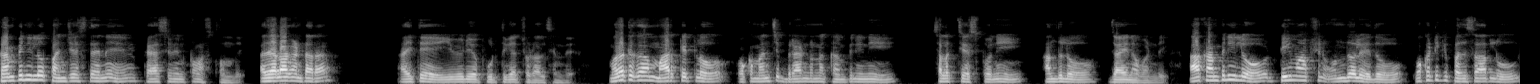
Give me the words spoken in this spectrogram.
కంపెనీలో పనిచేస్తేనే ప్యాసివ్ ఇన్కమ్ వస్తుంది. అది ఎలాగంటారా? అయితే ఈ వీడియో పూర్తిగా చూడాల్సిందే. మొదటగా మార్కెట్లో ఒక మంచి బ్రాండ్ ఉన్న కంపెనీని సెలెక్ట్ చేసుకొని అందులో జాయిన్ అవ్వండి. ఆ కంపెనీలో టీమ్ ఆప్షన్ ఉందో లేదో ఒకటికి పదిసార్లు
